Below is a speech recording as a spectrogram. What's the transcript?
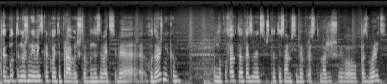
как будто нужно иметь какое-то право, чтобы называть себя художником, но по факту оказывается, что ты сам себе просто можешь его позволить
